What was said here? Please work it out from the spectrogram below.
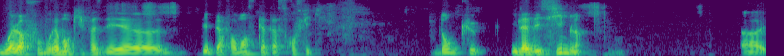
Ou alors, il faut vraiment qu'il fasse des, euh, des, performances catastrophiques. Donc, euh, il a des cibles, euh,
